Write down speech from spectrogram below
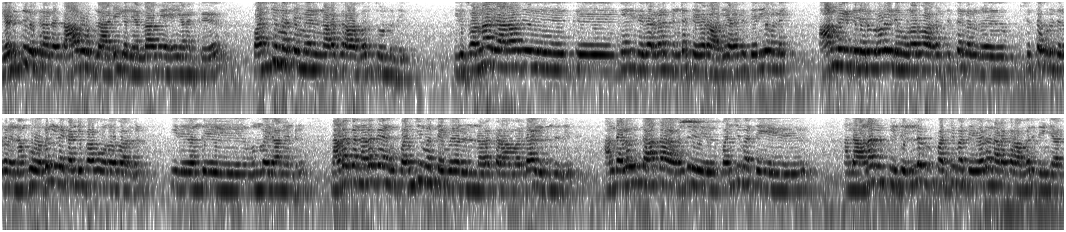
எடுத்து வைக்கிற அந்த தார் ரோட்டில் அடிகள் எல்லாமே எனக்கு பஞ்சமத்தை மேல் நடக்கிற அவர் தோன்றுது இது சொன்னால் யாராவது கே- கேலி செய்வார்களோ கிண்ட செய்வாரோ அது எனக்கு தெரியவில்லை. ஆன்மீகத்தில் இருக்கிறவர்கள் இதை உணர்வார்கள் சித்தர்கள் சித்த புரிதர்களை நம்புவார்கள் இதை கண்டிப்பாக உணர்வார்கள். இது வந்து உண்மைதான் என்று. நடக்க நடக்க எனக்கு பஞ்சுமத்தை மேல் நடக்கிற மாதிரி தான் இருந்தது. அந்த அளவுக்கு தாத்தா வந்து பஞ்சுமத்தை அந்த அனல் இதில் பஞ்சுமத்தையோட நடக்கிற மாதிரி செஞ்சார்.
